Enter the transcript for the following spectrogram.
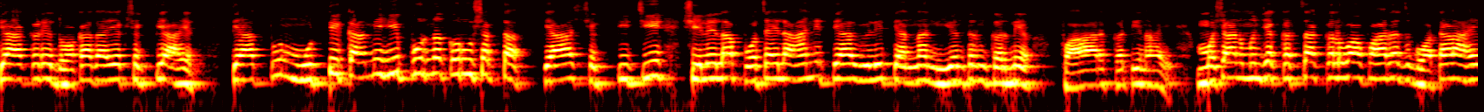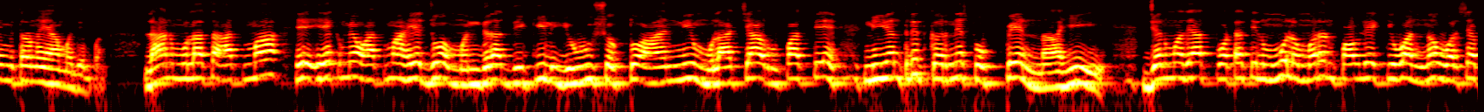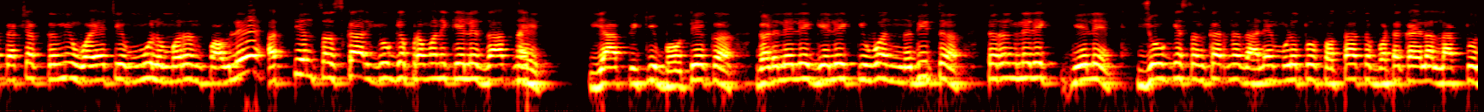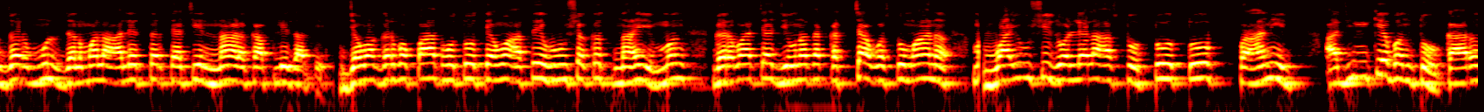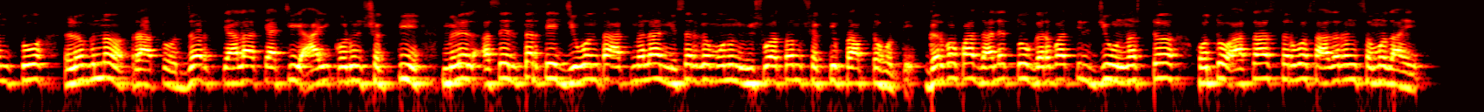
त्याकडे धोकादायक शक्ती आहेत. त्यातून मोठी कामेही पूर्ण करू शकतात. त्या शक्तीची शिलेला पोचायला आणि त्यावेळी त्यांना नियंत्रण करणे फार कठीण आहे. मशान म्हणजे कच्चा कलवा फारच घोटाळा आहे मित्रांनो यामध्ये पण. लहान मुलाचा आत्मा हे एकमेव आत्मा आहे जो मंदिरात देखील येऊ शकतो आणि मुलाच्या रूपात ते नियंत्रित करणे सोपे नाही. जन्मद्यात पोटातील मूल मरण पावले किंवा नऊ वर्षापेक्षा कमी वयाचे मूल मरण पावले अत्यंत संस्कार योग्य प्रमाणे केले जात नाहीत. यापैकी बहुतेक घडलेले गेले किंवा नदीत तरंगलेले गेले. योग्य संस्कार न झाल्यामुळे तो स्वतःच भटकायला लागतो. जर मूल जन्माला आले तर त्याची नाळ कापली जाते. जेव्हा गर्भपात होतो तेव्हा असे होऊ शकत नाही. मग गर्भाच्या जीवनाचा कच्चा वस्तुमान वायूशी जोडलेला असतो. तो तो प्राणी अजिंक्य बनतो कारण तो लग्न राहतो. जर त्याला त्याची आईकडून शक्ती मिळेल असेल तर ते जिवंत आत्म्याला निसर्ग म्हणून विश्वातून शक्ती प्राप्त होते. गर्भपात झाल्यास तो गर्भातील जीव नष्ट होतो असा सर्वसाधारण समज आहे.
